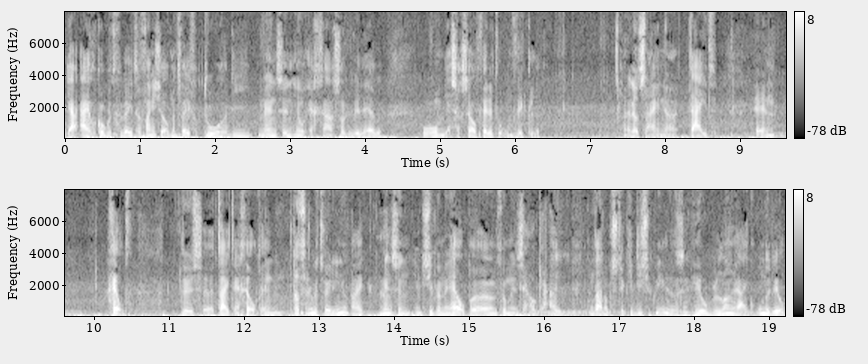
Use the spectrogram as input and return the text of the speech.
ja, eigenlijk ook het verbeteren van jezelf. Maar twee factoren die mensen heel erg graag zouden willen hebben om ja, zichzelf verder te ontwikkelen. En dat zijn uh, tijd en geld. Dus uh, tijd en geld. En dat zijn ook de twee dingen waar ik mensen in principe mee help. Uh, veel mensen zeggen ook, ja, komt daar op een stukje discipline. Dat is een heel belangrijk onderdeel.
